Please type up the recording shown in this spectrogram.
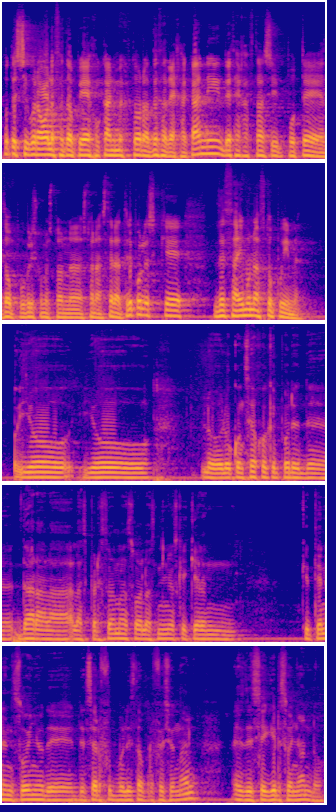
τότε σίγουρα όλα αυτά τα οποία έχω κάνει μέχρι τώρα δεν θα τα είχα κάνει, δεν θα είχα φτάσει ποτέ εδώ που βρίσκομαι στον, στον Αστέρα Τρίπολης και δεν θα ήμουν αυτό που είμαι. Yo, yo lo, consejo que puedo dar a, las personas o a los niños que quieren, que tienen sueño de, ser futbolista profesional, es de seguir soñando,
